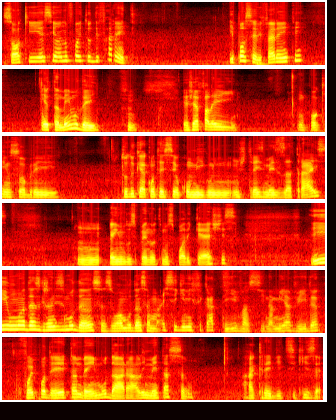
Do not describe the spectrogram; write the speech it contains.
Só que esse ano foi tudo diferente. E por ser diferente, eu também mudei. Eu já falei um pouquinho sobre tudo que aconteceu comigo em uns três meses atrás, em um dos penúltimos podcasts. E uma das grandes mudanças, ou a mudança mais significativa assim, na minha vida, foi poder também mudar a alimentação. Acredite se quiser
